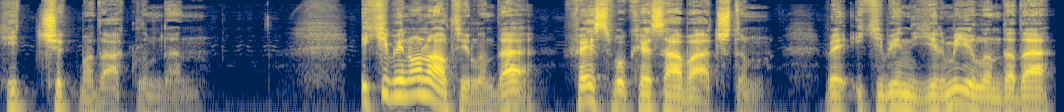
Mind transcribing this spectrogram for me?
hiç çıkmadı aklımdan. 2016 yılında Facebook hesabı açtım ve 2020 yılında da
